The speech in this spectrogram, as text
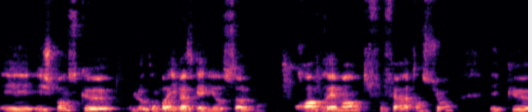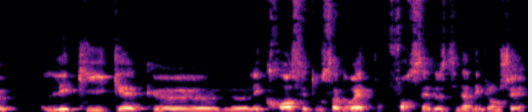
et, je pense que le combat, il va se gagner au sol. Je crois vraiment qu'il faut faire attention et que les kicks, que les crosses et tout, ça doit être pour forcer Dustin à déclencher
